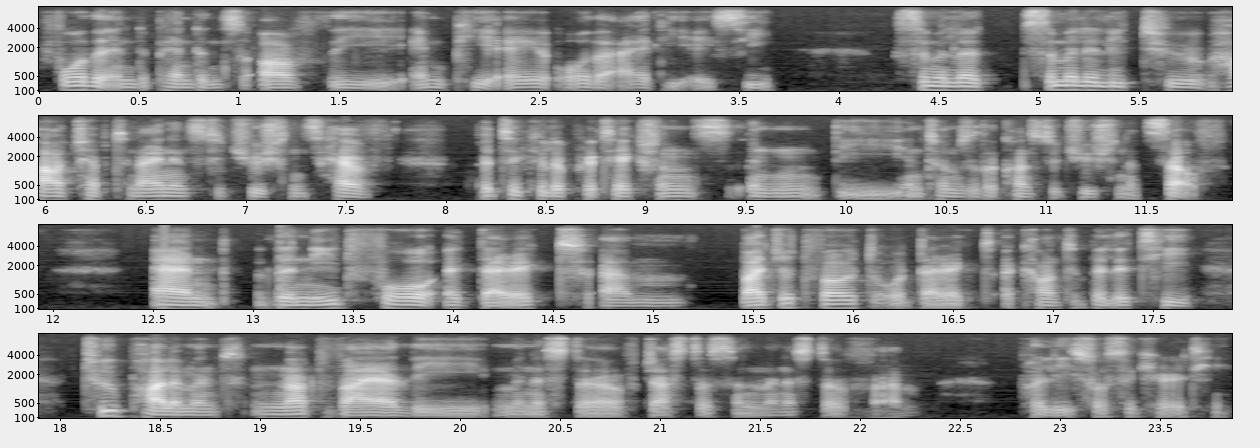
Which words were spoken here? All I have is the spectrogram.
for the independence of the NPA or the IDAC, similar similarly to how Chapter 9 institutions have particular protections in the in terms of the constitution itself, and the need for a direct um, budget vote or direct accountability to Parliament, not via the Minister of Justice and Minister of um, Police or Security.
